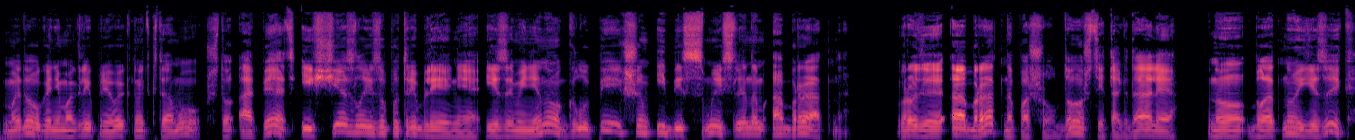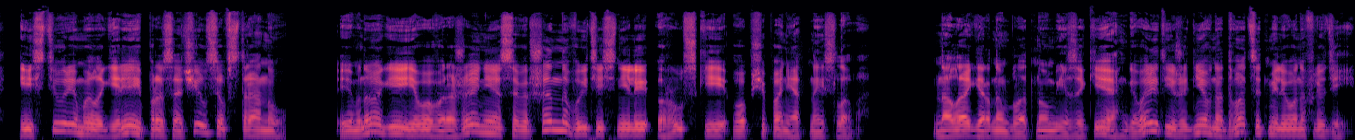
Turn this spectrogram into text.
Мы долго не могли привыкнуть к тому, что опять исчезло из употребления и заменено глупейшим и бессмысленным обратно. Вроде «обратно пошел дождь» и так далее. Но блатной язык из тюрем и лагерей просочился в страну, и многие его выражения совершенно вытеснили русские общепонятные слова. На лагерном блатном языке говорит ежедневно 20 миллионов людей.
